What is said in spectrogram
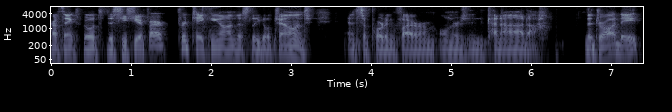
Our thanks go to the CCFR for taking on this legal challenge and supporting firearm owners in Canada. The draw date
